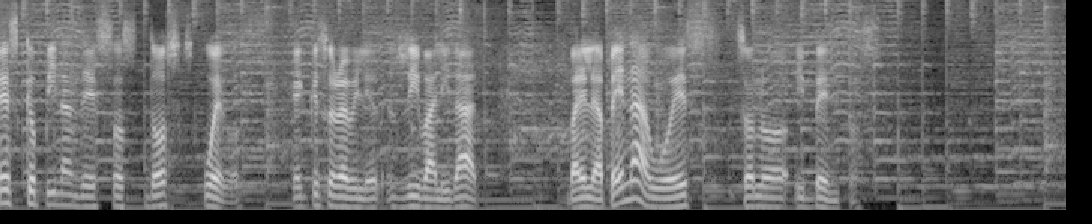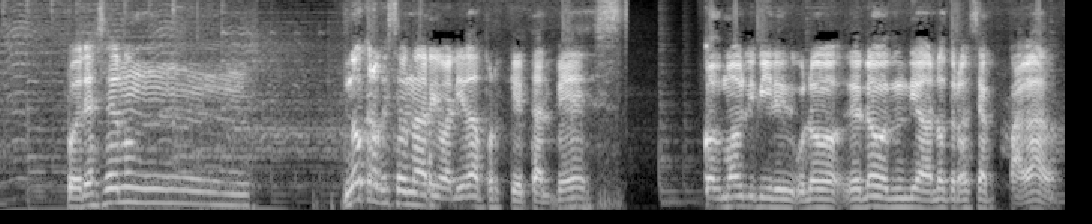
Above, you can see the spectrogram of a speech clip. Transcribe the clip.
¿Ustedes qué opinan de esos dos juegos? ¿Creen que su rivali- rivalidad vale la pena o es solo inventos? Podría ser un... No creo que sea una rivalidad porque tal vez COD Mobile luego, luego de un día al otro se ha pagado.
